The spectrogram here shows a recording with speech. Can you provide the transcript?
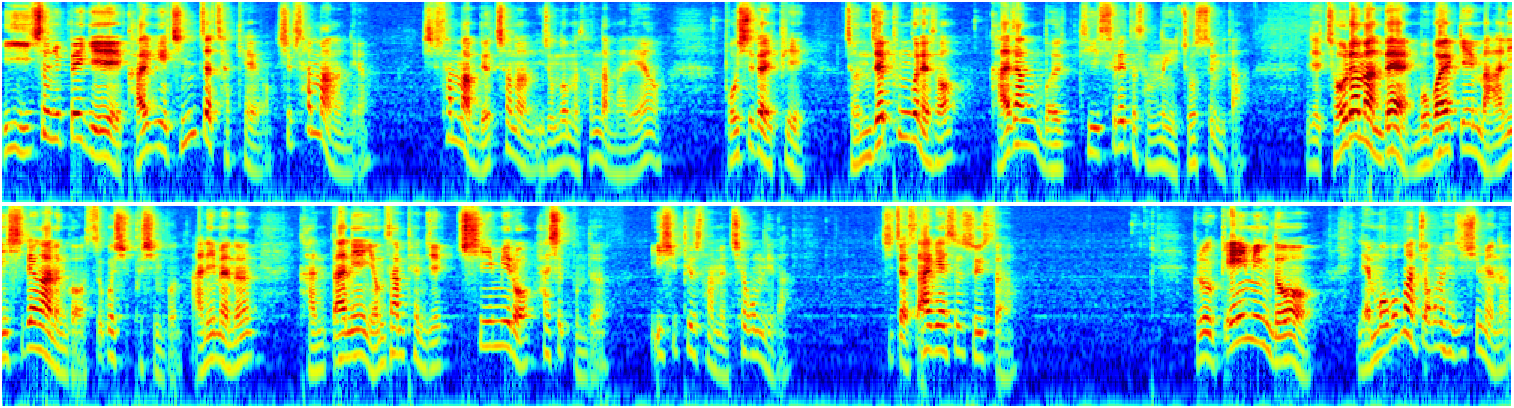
이 2600이 가격이 진짜 착해요. 13만원이에요. 13만 몇천원 이 정도면 산단 말이에요. 보시다시피 전 제품군에서 가장 multi thread 성능이 좋습니다. 이제 저렴한데 모바일 게임 많이 실행하는 거 쓰고 싶으신 분 아니면은 간단히 영상 편집 취미로 하실 분들 이 CPU 사면 최고입니다. 진짜 싸게 했을 수 있어요. 그리고 gaming도 램오버만 조금 해주시면은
